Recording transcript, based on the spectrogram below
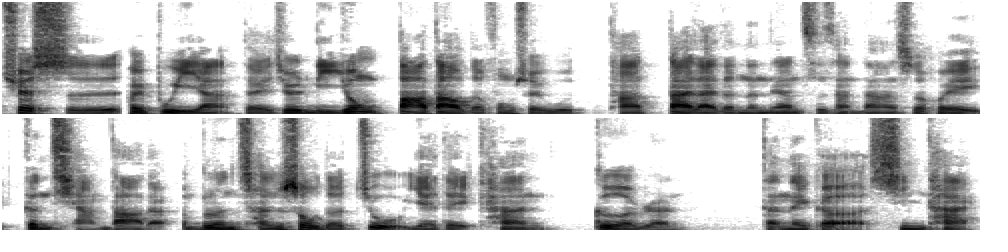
确实会不一样。对，就是你用霸道的风水物，它带来的能量磁场当然是会更强大的，能不能？承受得住也得看个人的那个心态。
